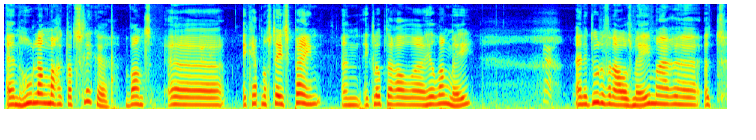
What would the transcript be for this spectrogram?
En hoe lang mag ik dat slikken? Want uh, ik heb nog steeds pijn en ik loop daar al uh, heel lang mee. Ja. En ik doe er van alles mee, maar het,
